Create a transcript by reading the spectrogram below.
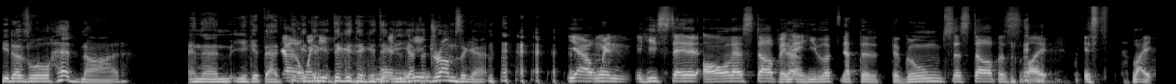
he does a little head nod, and then you get that Yeah, digga, he- digga, digga, digga, you got he- the drums again. yeah, when he said all that stuff and Yeah. then he looks at the the goons and stuff, it's like it's like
